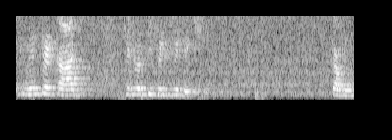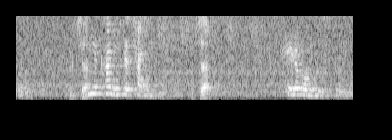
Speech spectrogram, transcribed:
সিমেন্টের কাজ সেগুলো টিপে টিপে দেখতো। কেমন হয়েছে? আচ্ছা। খানিকটা ছাড়িয়ে দিত। আচ্ছা। এরকম দুষ্টুমি।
